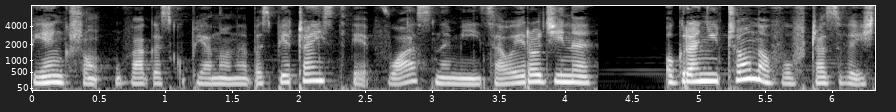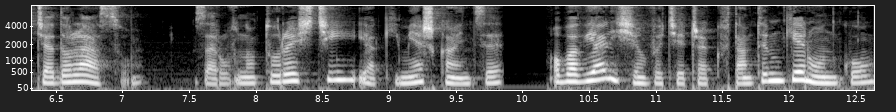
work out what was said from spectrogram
Większą uwagę skupiano na bezpieczeństwie własnym i całej rodziny. Ograniczono wówczas wyjścia do lasu. Zarówno turyści, jak i mieszkańcy obawiali się wycieczek w tamtym kierunku,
